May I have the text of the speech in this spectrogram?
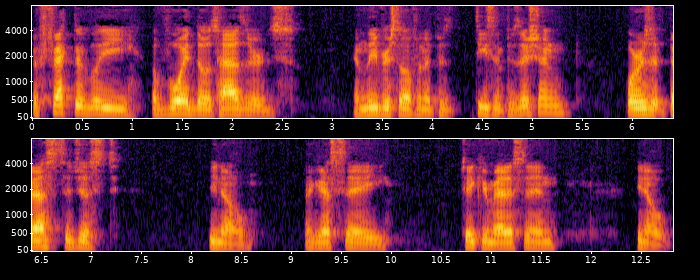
effectively avoid those hazards and leave yourself in a p- decent position? Or is it best to just you know i guess say take your medicine you know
